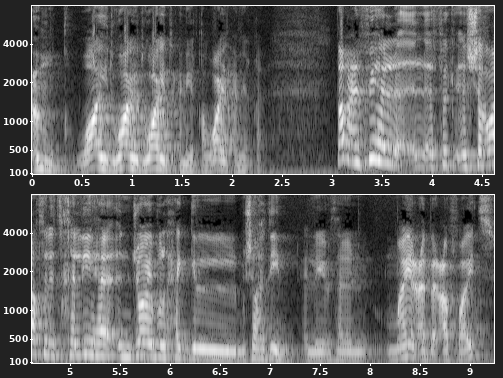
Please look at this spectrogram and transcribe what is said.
عمق، وايد وايد وايد عميقة، وايد عميقة. طبعا فيها الشغلات اللي تخليها enjoyable حق المشاهدين اللي مثلا ما يلعب ألعاب fight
